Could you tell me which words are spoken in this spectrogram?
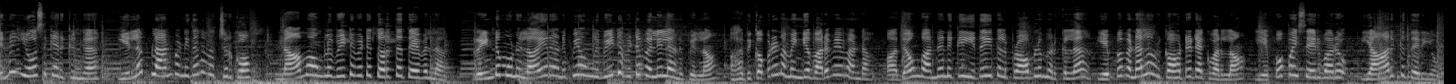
என்ன யோசிக்க இருக்குங்க? எல்லாம் பிளான் பண்ணி தானே வச்சிருக்கோம். நாம அவங்கள வீட்டை விட்டு துரத்த தேவையில்ல. ரெண்டு மூணு லாயர் அனுப்பி அவங்கள வீட்டை விட்டு வெளியில அனுப்பிடலாம். அதுக்கப்புறம் நம்ம இங்க வரவே வேண்டாம். அதான் உங்க அண்ணனுக்கு இதயத்துல ப்ராப்ளம் இருக்குல்ல. எப்ப வேணாலும் அவருக்கு ஹார்ட் அட்டாக் வரலாம். எப்போ போய் சேருவாரோ யாருக்கு தெரியும்.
